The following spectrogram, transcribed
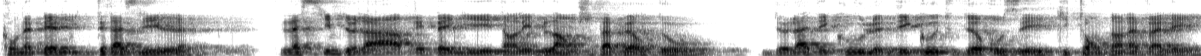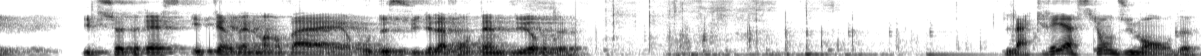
qu'on appelle Yggdrasil, La cime de l'arbre est baignée dans les blanches vapeurs d'eau. De là découlent des gouttes de rosée qui tombent dans la vallée. Il se dresse éternellement vert au-dessus de la fontaine d'Urde. La création du monde.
